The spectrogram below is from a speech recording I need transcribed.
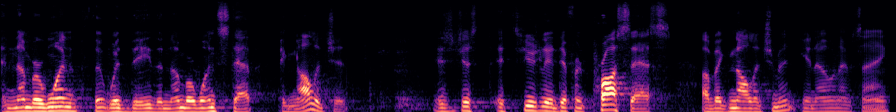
And number one that would be the number one step, acknowledge it. It's just, it's usually a different process of acknowledgement, you know what I'm saying?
